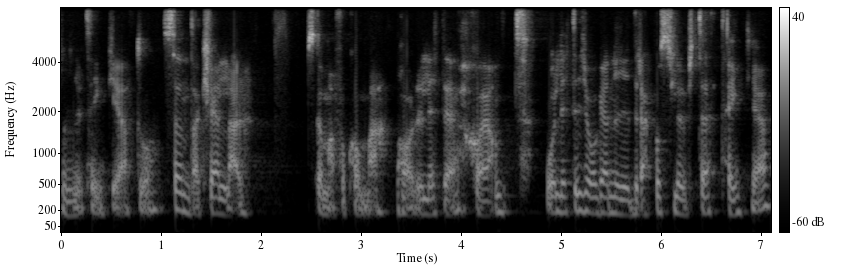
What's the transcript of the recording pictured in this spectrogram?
Och nu tänker jag att då söndagkvällar ska man få komma och ha det lite skönt. Och lite yoga nidra på slutet, tänker jag.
